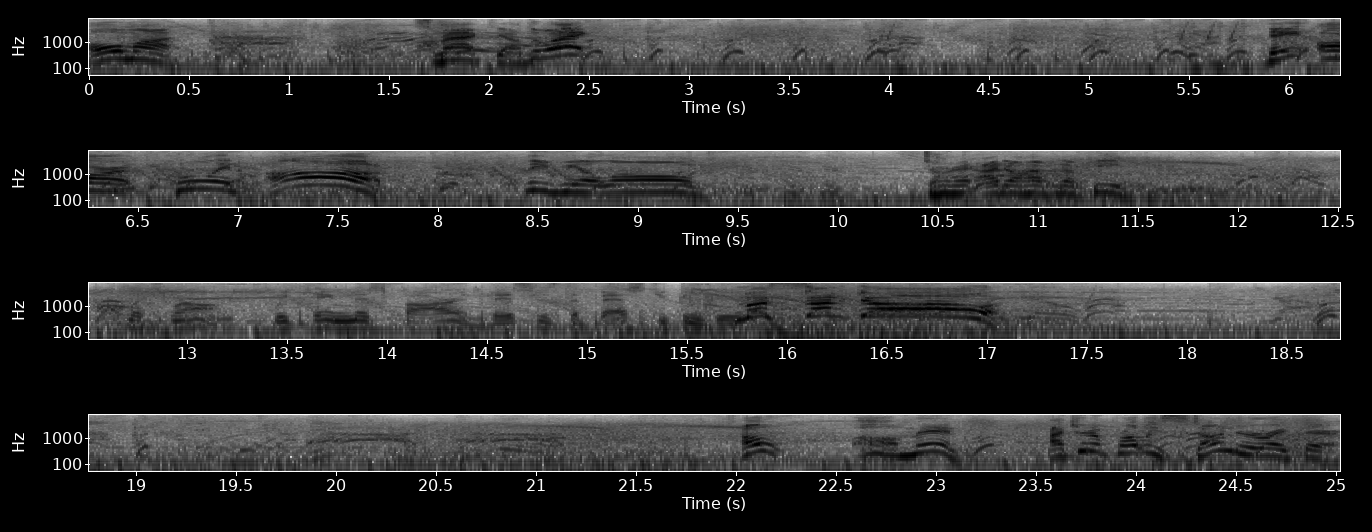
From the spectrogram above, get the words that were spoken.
oh my. Smack, get out the way. They are pulling up. Leave me alone. Darn it, I don't have enough ki. What's wrong? We came this far and this is the best you can do? Masenko! Oh, oh man. I could have probably stunned her right there.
